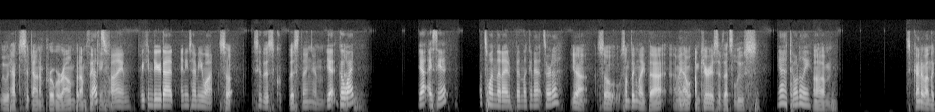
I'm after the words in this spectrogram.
we would have to sit down and probe around, but I'm thinking. That's like- fine. We can do that anytime you want. So you see this this thing and Yeah, go Uh, wide. Yeah, I see it. That's one that I've been looking at, sort of. yeah, so something like that. I mean, Uh-huh. I, am curious if that's loose. Yeah, totally. Um, it's kind of on the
